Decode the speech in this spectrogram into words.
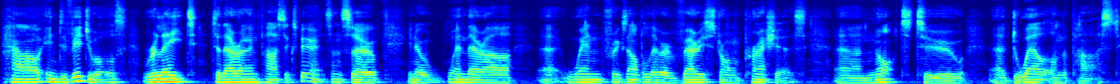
how individuals relate to their own past experience. And so, you know, when there are, uh, when, for example, there are very strong pressures uh, not to uh, dwell on the past,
